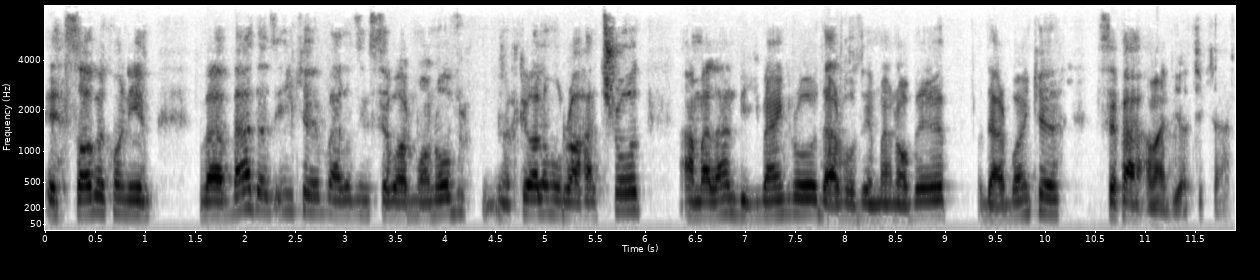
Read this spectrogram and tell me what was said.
احساب کنیم و بعد از اینکه بعد از این سه بار مانور خیالمون راحت شد عملا بیگ بنگ رو در حوزه منابع در بانک سپه عملیاتی کرد.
